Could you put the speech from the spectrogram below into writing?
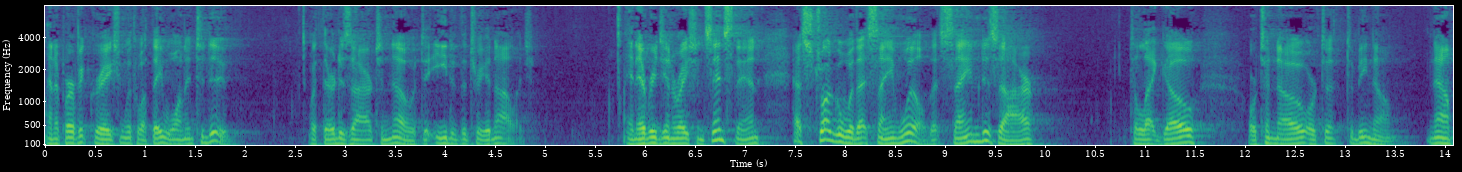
and a perfect creation with what they wanted to do, with their desire to know, to eat of the tree of knowledge. And every generation since then has struggled with that same will, that same desire to let go or to know or to, to be known. Now,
